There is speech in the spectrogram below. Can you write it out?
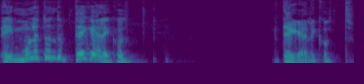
ei, mulle tundub tegelikult, tegelikult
